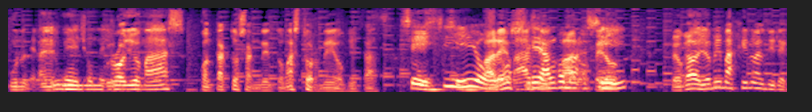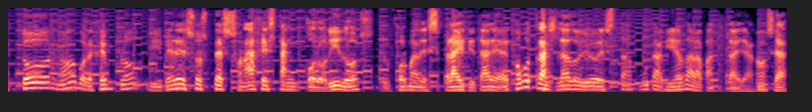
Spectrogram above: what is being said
un, eh, un rollo más contacto sangriento, más torneo quizás. Sí, Sí, sí. o Vale, no más sé, algo más, pero- sí. Pero claro, yo me imagino al director, ¿no? Por ejemplo, y ver esos personajes tan coloridos, en forma de sprite y tal, a ver cómo traslado yo esta puta mierda a la pantalla, ¿no? O sea,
